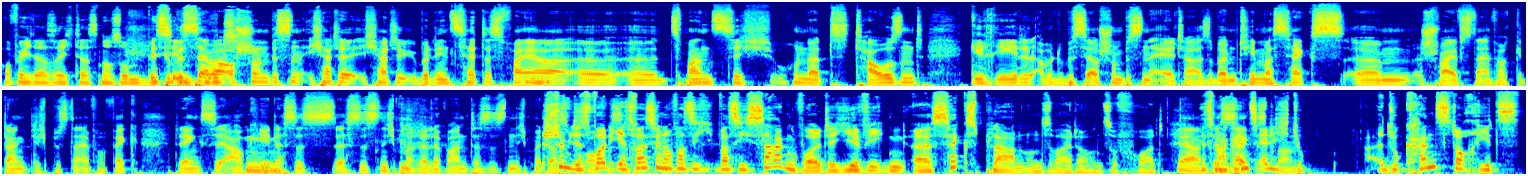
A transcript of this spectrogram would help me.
hoffe ich, dass ich das noch so ein bisschen. Du bist aber auch schon ein bisschen, ich hatte, ich hatte über den Satisfier mhm. äh, 20, 100.000 geredet, aber du bist ja auch schon ein bisschen älter. Also beim Thema Sex ähm, schweifst du einfach gedanklich, bist du einfach weg. Du denkst dir, ja, okay, mhm. das, ist, das ist nicht mehr relevant, das ist nicht mehr das. Stimmt, jetzt, wollte, jetzt weiß ich noch, was ich, was ich sagen wollte, hier wegen äh, Sexplan und so weiter und so fort. Ja, jetzt mal ganz Sexplan. ehrlich, du, du kannst doch jetzt,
